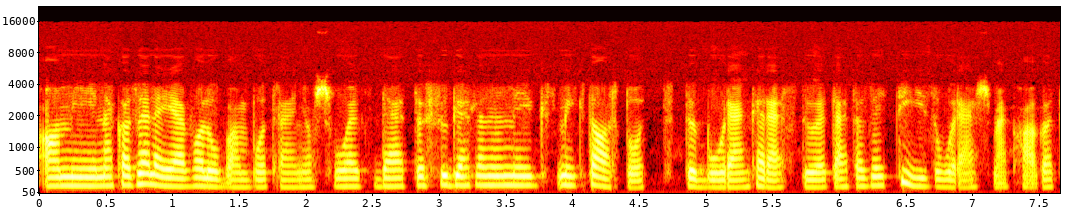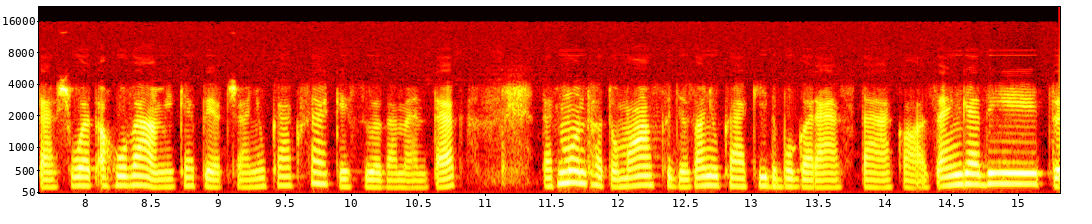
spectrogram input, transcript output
aminek az eleje valóban botrányos volt, de ettől függetlenül még, még tartott több órán keresztül, tehát az egy tíz órás meghallgatás volt, ahová a mi kepércse anyukák felkészülve mentek. Tehát mondhatom azt, hogy az anyukák itt bogarázták az engedélyt,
